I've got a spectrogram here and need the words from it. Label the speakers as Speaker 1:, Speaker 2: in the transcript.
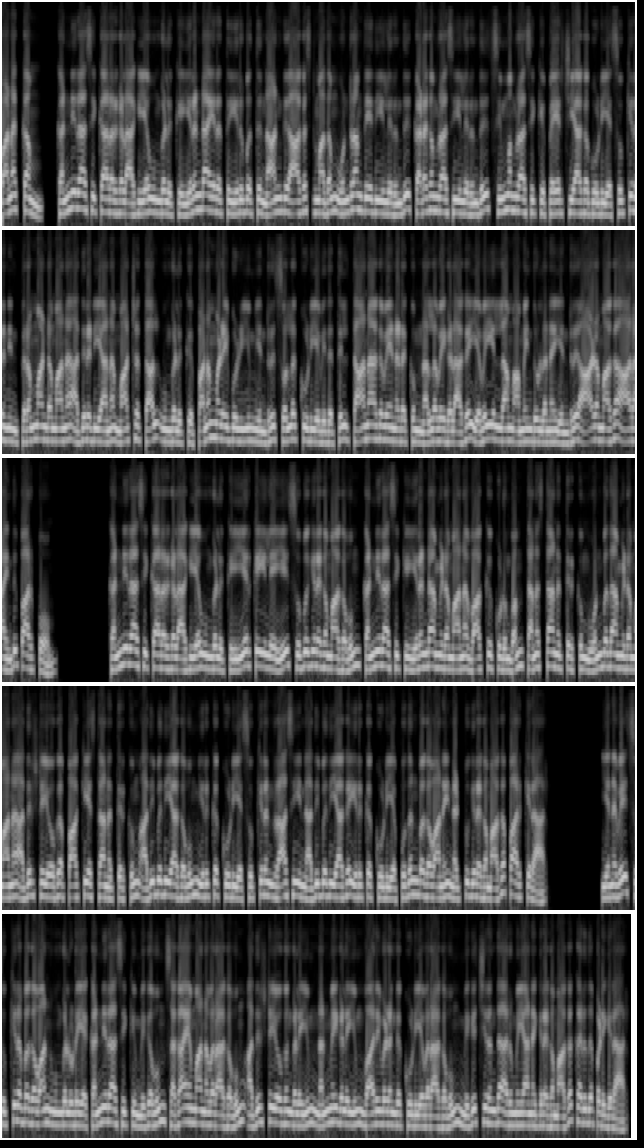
Speaker 1: வணக்கம். கன்னிராசிக்காரர்களாகிய உங்களுக்கு இரண்டாயிரத்து இருபத்து நான்கு ஆகஸ்ட் மாதம் ஒன்றாம் தேதியிலிருந்து கடகம் ராசியிலிருந்து சிம்மம் ராசிக்கு பெயர்ச்சியாக கூடிய சுக்கிரனின் பிரம்மாண்டமான அதிரடியான மாற்றத்தால் உங்களுக்கு பணம் மழை பொழியும் என்று சொல்லக்கூடிய விதத்தில் தானாகவே நடக்கும் நல்லவைகளாக எவையெல்லாம் அமைந்துள்ளன என்று ஆழமாக ஆராய்ந்து பார்ப்போம். கன்னிராசிக்காரர்களாகிய உங்களுக்கு இயற்கையிலேயே சுபகிரகமாகவும் கன்னிராசிக்கு இரண்டாமிடமான வாக்கு குடும்பம் தனஸ்தானத்திற்கும் ஒன்பதாமிடமான அதிர்ஷ்டயோக பாக்கியஸ்தானத்திற்கும் அதிபதியாகவும் இருக்கக்கூடிய சுக்கிரன் ராசியின் அதிபதியாக இருக்கக்கூடிய புதன் பகவானை நட்புகிரகமாக பார்க்கிறார். எனவே சுக்கிர பகவான் உங்களுடைய கன்னிராசிக்கு மிகவும் சகாயமானவராகவும் அதிர்ஷ்டயோகங்களையும் நன்மைகளையும் வாரி வழங்கக்கூடியவராகவும் மிகச்சிறந்த அருமையான கிரகமாக கருதப்படுகிறார்.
